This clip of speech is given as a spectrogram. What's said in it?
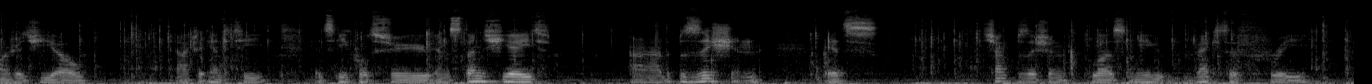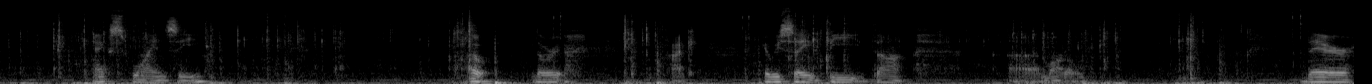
object geo, actually entity, it's equal to instantiate uh, the position. It's chunk position plus new vector free x, y, and z. Oh, the fuck. Here we say be the uh, model there,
